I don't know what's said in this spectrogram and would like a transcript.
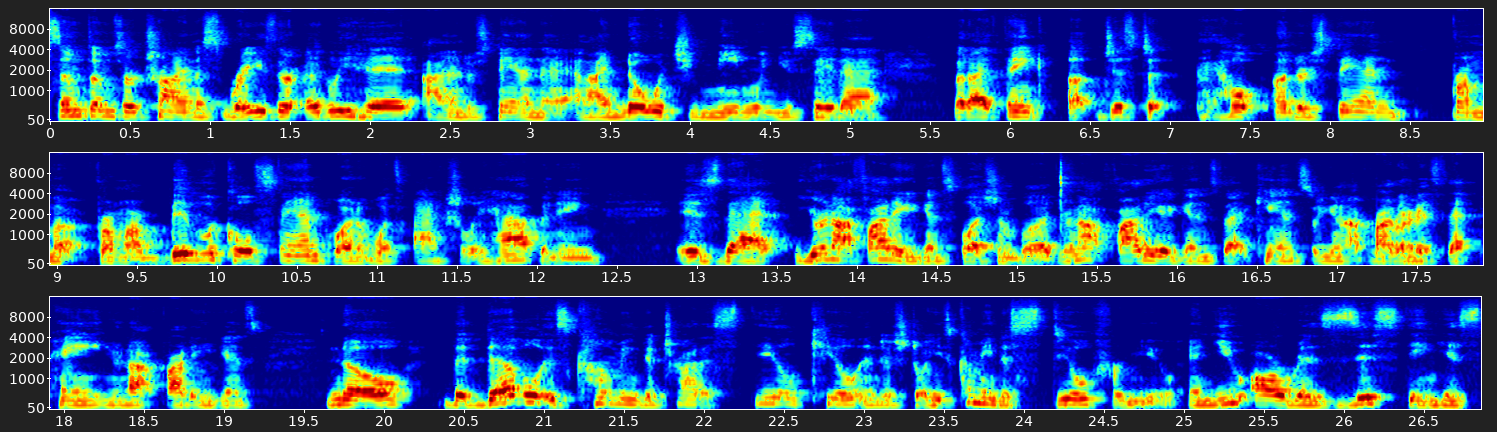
Symptoms are trying to raise their ugly head. I understand that. And I know what you mean when you say Mhm. that. But I think uh, just to help understand from the from a biblical standpoint of what's actually happening is that you're not fighting against flesh and blood. You're not fighting against that cancer. You're not fighting Right. against that pain. You're not fighting against no, the devil is coming to try to steal, kill, and destroy. He's coming to steal from you, and you are resisting his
